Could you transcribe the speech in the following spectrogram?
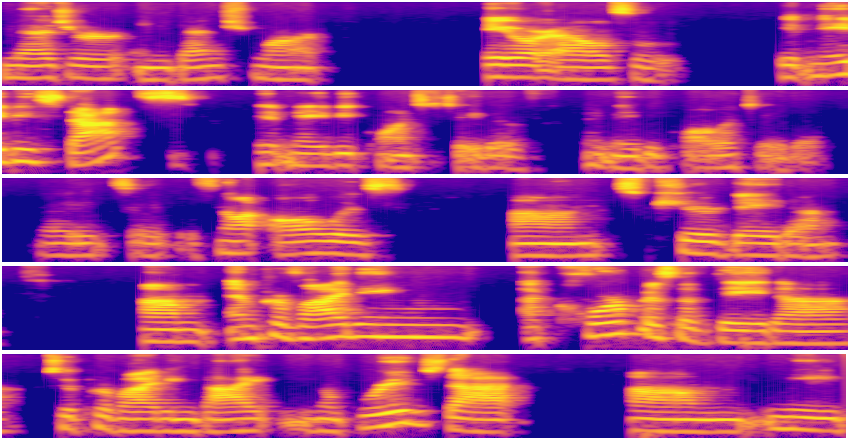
measure and benchmark ARLs. So it may be stats, it may be quantitative, it may be qualitative, right? So it's not always um, pure data. Um, and providing a corpus of data to providing guide, you know, bridge that um, need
